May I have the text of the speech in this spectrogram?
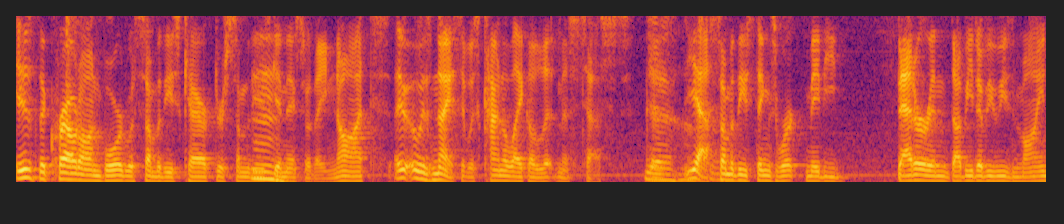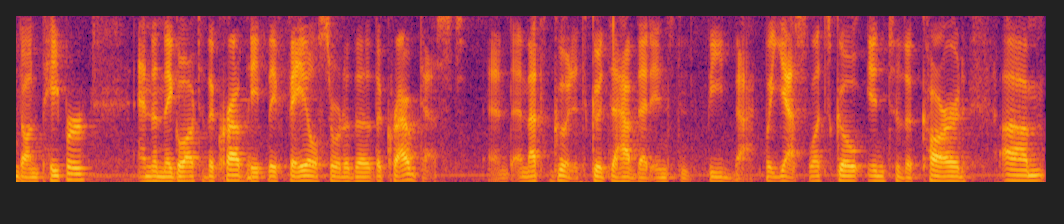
Is the crowd on board with some of these characters, some of these gimmicks? Are they not? It, it was nice. It was kind of like a litmus test. Yeah, yeah, some of these things work maybe better in WWE's mind on paper, and then they go out to the crowd. They, they fail sort of the, the crowd test, and and that's good. It's good to have that instant feedback. But yes, let's go into the card. Um,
